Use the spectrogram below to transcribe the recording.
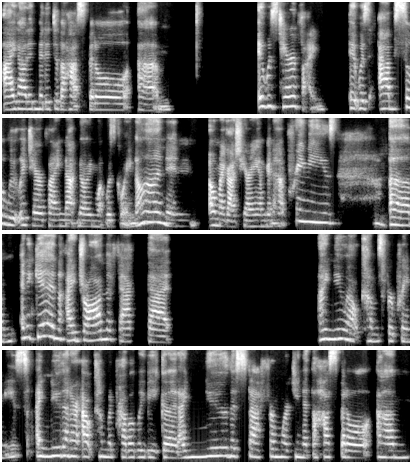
I got admitted to the hospital. Um, it was terrifying. It was absolutely terrifying not knowing what was going on. And oh my gosh, here I am going to have preemies. Hmm. Um, and again, I draw on the fact that I knew outcomes for preemies. I knew that our outcome would probably be good. I knew the stuff from working at the hospital. Um,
